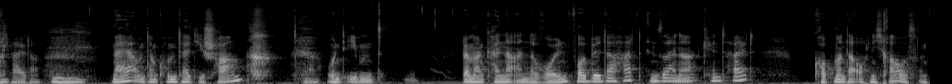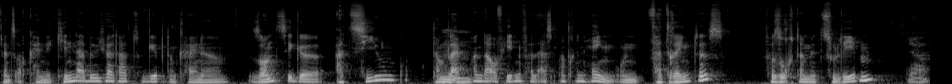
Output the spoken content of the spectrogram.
Kleider. Naja, und dann kommt halt die Scham. Und eben, wenn man keine anderen Rollenvorbilder hat in seiner Kindheit, kommt man da auch nicht raus. Und wenn es auch keine Kinderbücher dazu gibt und keine sonstige Erziehung, dann bleibt man da auf jeden Fall erstmal drin hängen und verdrängt es, versucht damit zu leben Ja.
